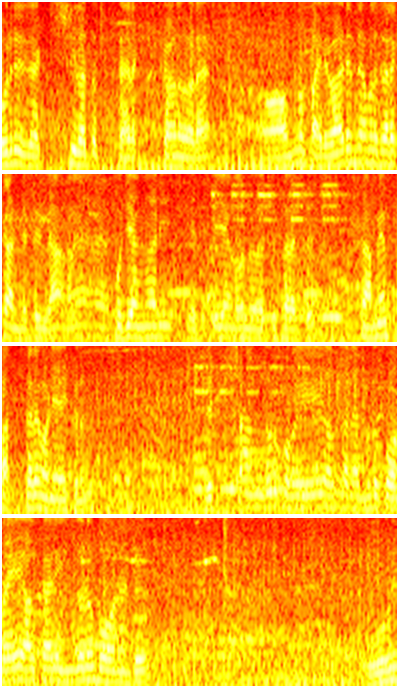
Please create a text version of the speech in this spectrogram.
ഒരു രക്ഷയില്ലാത്ത തിരക്കാണ് ഇവിടെ. ഒന്നും പരിപാടി ഒന്നും നമ്മൾ ഇതുവരെ കണ്ടിട്ടില്ല. അങ്ങനെ പുതിയ അങ്ങാടി എത്തി ഞങ്ങൾ നിർത്തിയ സ്ഥലത്ത്. സമയം പത്തര മണിയായിക്കണ്. രക്ഷ അങ്ങോട്ട് കുറേ ആൾക്കാർ അങ്ങോട്ട് കുറേ ആൾക്കാർ ഇങ്ങോട്ടും പോകുന്നുണ്ട്. ഒരു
